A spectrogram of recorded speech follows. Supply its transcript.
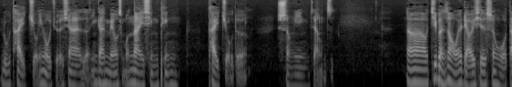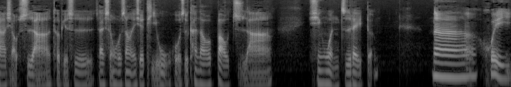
录太久，因为我觉得现在人应该没有什么耐心听太久的声音这样子。那基本上我会聊一些生活大小事啊，特别是在生活上的一些体悟，或是看到报纸啊。新闻之类的，那会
